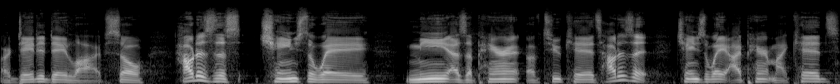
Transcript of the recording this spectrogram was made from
our day to day lives? So, how does this change the way me, as a parent of two kids, how does it change the way I parent my kids?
